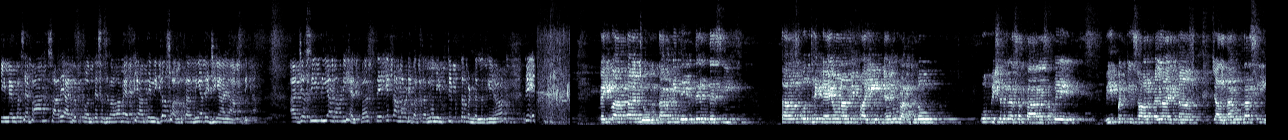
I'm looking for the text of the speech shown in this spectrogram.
ਟੀਮ ਮੈਂਬਰ ਸਾਹਿਬਾਨ, ਸਾਰੇ ਆਏ ਹੋਏ ਪਤਵੰਤੇ ਸੱਜਣਾਂ ਦਾ ਮੈਂ ਇੱਥੇ ਆਉਣ ਤੇ ਨਿੱਘਾ ਸਵਾਗਤ ਕਰਦੀ ਹਾਂ ਤੇ ਜੀ ਆਇਆਂ ਆਖਦੀ ਹਾਂ ਅੱਜ ਅਸੀਂ 30 ਆਂਗਣਵਾੜੀ ਹੈਲਪਰ ਤੇ ਇੱਕ ਆਂਗਣਵਾੜੀ ਵਰਕਰ ਨੂੰ ਨਿਯੁਕਤੀ ਪੱਤਰ ਵੰਡਣ ਲੱਗੇ ਹਾਂ ਤੇ ਕਈ ਵਾਰ ਤਾਂ ਯੋਗਤਾ ਵੀ ਨਹੀਂ ਦੇਖਦੇ ਹੁੰਦੇ ਸੀ, ਤਾਂ ਉੱਥੇ ਕਹਿ ਆਉਣਾ ਵੀ ਭਾਈ ਇਹਨੂੰ ਰੱਖ ਲਓ। ਉਹ ਪਿਛਲੀਆਂ ਸਰਕਾਰਾਂ ਸਮੇਂ 20 25 ਸਾਲ ਪਹਿਲਾਂ ਇਦਾਂ ਚੱਲਦਾ ਹੁੰਦਾ ਸੀ।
